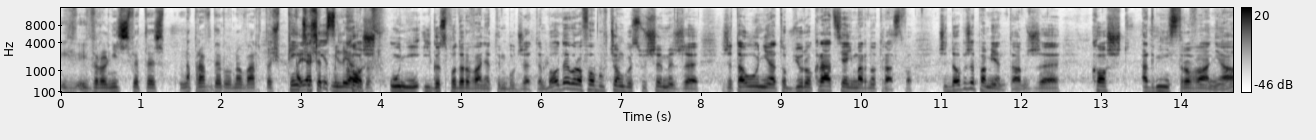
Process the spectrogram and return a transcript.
i i w rolnictwie to jest naprawdę równowartość A 500 jaki jest miliardów. koszt Unii i gospodarowania tym budżetem? Bo od eurofobów ciągle słyszymy, że, że ta Unia to biurokracja i marnotrawstwo. Czy dobrze pamiętam, że koszt administrowania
